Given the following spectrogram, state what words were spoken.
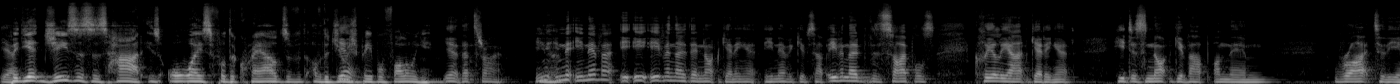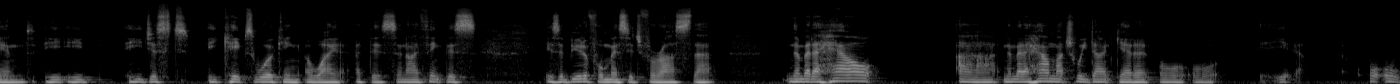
Yeah. But yet Jesus' heart is always for the crowds of, of the Jewish Yeah. people following him. yeah, that's right. He, he, he never, e- e- even though they're not getting it, he never gives up. Even though the disciples clearly aren't getting it, he does not give up on them right to the end. He he he just he keeps working away at this, and I think this is a beautiful message for us that no matter how uh, no matter how much we don't get it, or or, or, or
